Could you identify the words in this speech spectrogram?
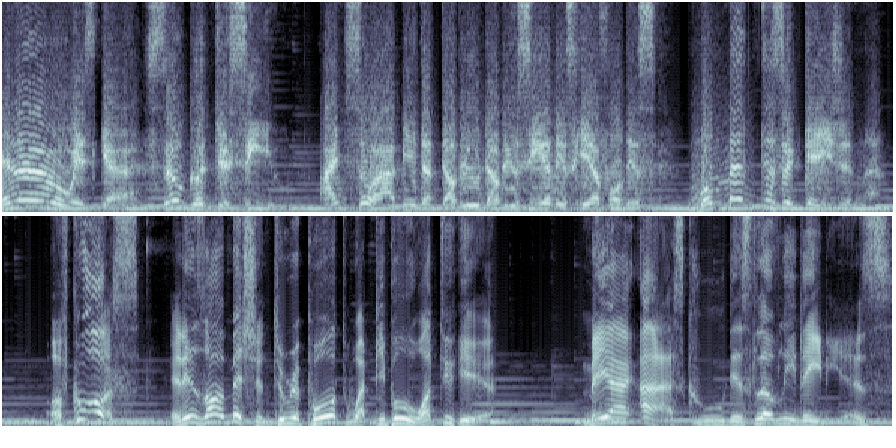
Hello, Whisker. So good to see you. I'm so happy that WWCN is here for this momentous occasion. Of course! It is our mission to report what people want to hear. May I ask who this lovely lady is?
